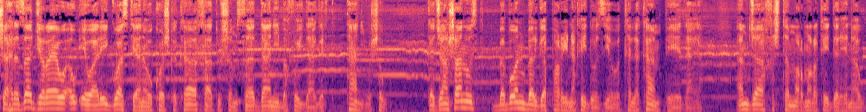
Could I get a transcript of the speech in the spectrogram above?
شەهرەزاد جێڕایەوە ئەو ئێوارەی گواستیانەوە کۆشکەکە خات و شەمسە دانی بەخۆی داگرت تانی وشە و کە جانشانوست بە بۆن بەرگە پەڕینەکەی دۆزیەوە کە لە کام پێدایە ئەمجا خشتە مەڕمەڕەکەی دەرهێنا و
